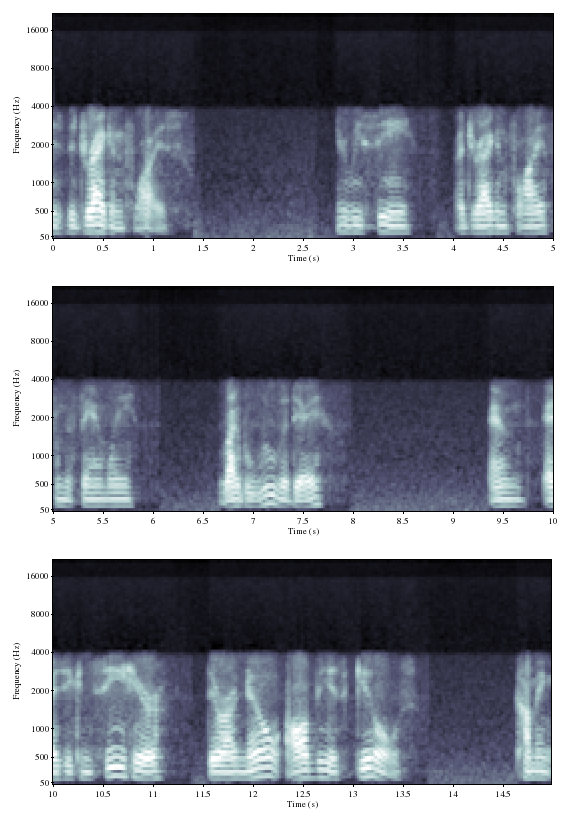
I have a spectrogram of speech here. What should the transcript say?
is the dragonflies. Here we see a dragonfly from the family Libellulidae, and as you can see here, there are no obvious gills coming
